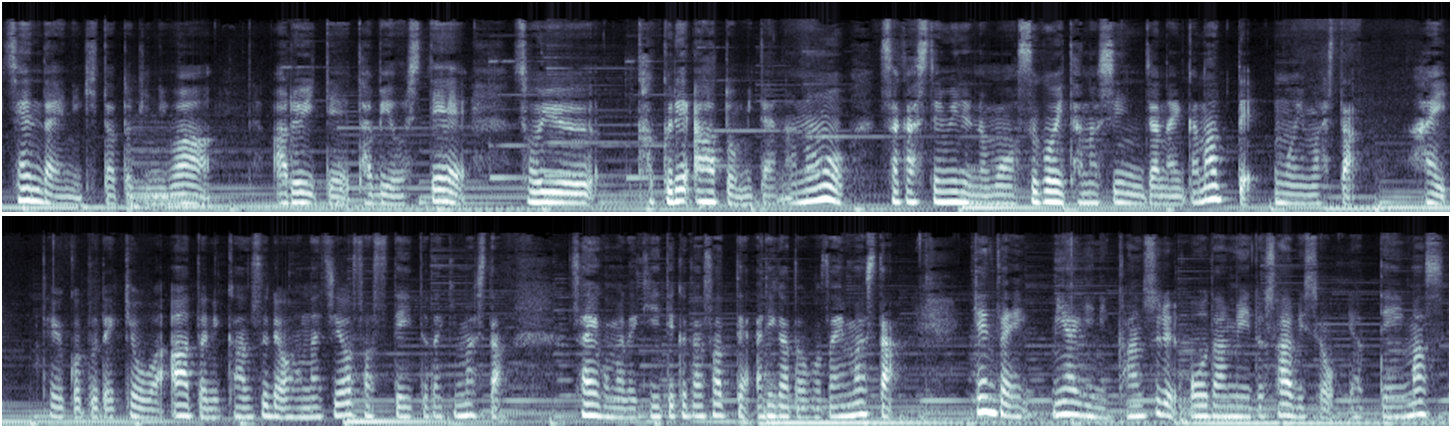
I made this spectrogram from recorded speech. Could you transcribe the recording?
仙台に来た時には歩いて旅をしてそういう隠れアートみたいなのを探してみるのもすごい楽しいんじゃないかなって思いました。はい。ということで今日はアートに関するお話をさせていただきました。最後まで聞いてくださってありがとうございました。現在宮城に関するオーダーメイドサービスをやっています、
